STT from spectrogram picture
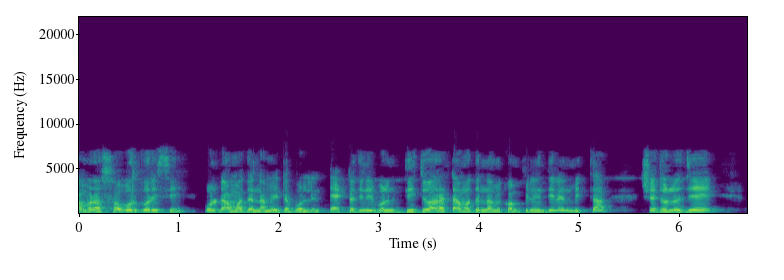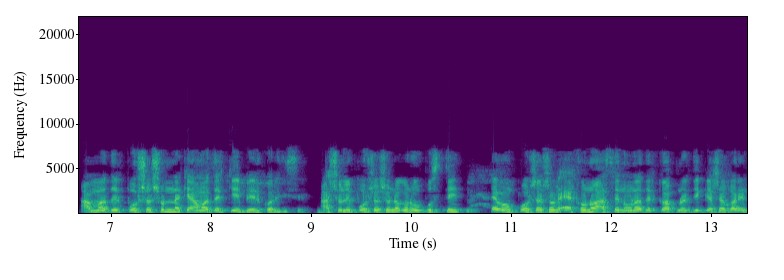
আমরা সবর করেছি, উল্টা আমাদের নামে এটা বললেন। একটা জিনিস বললেন, দ্বিতীয় আর একটা আমাদের নামে কমপ্লেন দিলেন মিথ্যা, সেটা হলো যে আমাদের প্রশাসন নাকি আমাদেরকে বের করে দিছে। আসলে প্রশাসন এখন উপস্থিত এবং প্রশাসন এখনও আছেন, ওনাদেরকেও আপনারা জিজ্ঞাসা করেন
